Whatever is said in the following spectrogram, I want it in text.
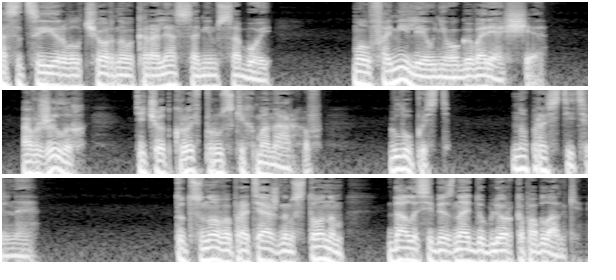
Ассоциировал черного короля с самим собой. Мол, фамилия у него говорящая, а в жилах течет кровь прусских монархов. Глупость, но простительная. Тут снова протяжным стоном дала себе знать дублерка по бланке.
